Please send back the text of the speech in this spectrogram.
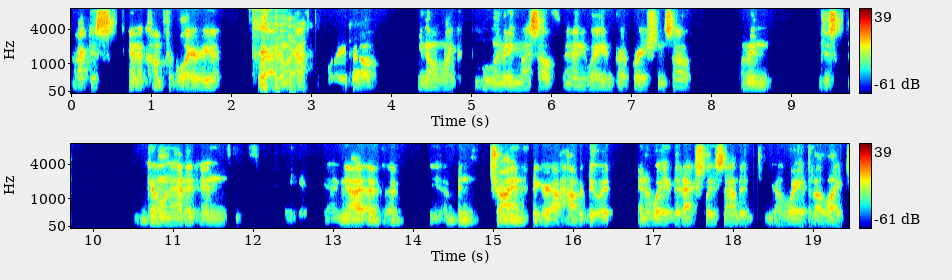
practice in a comfortable area where I don't yeah. have to worry about, you know, like limiting myself in any way in preparation. So, I mean, just going at it and I mean, I, have I've, I've been trying to figure out how to do it in a way that actually sounded you know, a way that I liked,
